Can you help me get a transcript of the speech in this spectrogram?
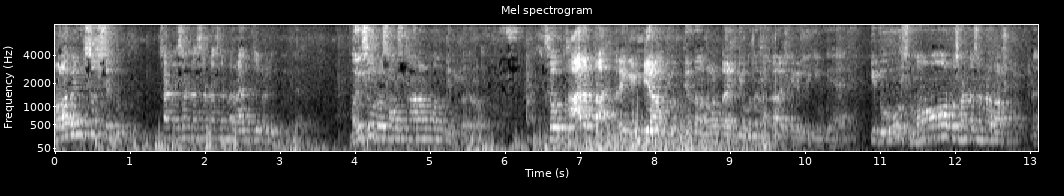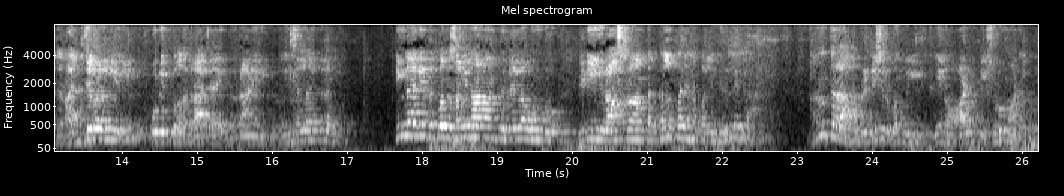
ಪ್ರಾವಿನ್ಸಸ್ ಇದ್ದು, ಸಣ್ಣ ಸಣ್ಣ ಸಣ್ಣ ಸಣ್ಣ ರಾಜ್ಯಗಳಿದ್ದಿಲ್ಲ ಮೈಸೂರು ಸಂಸ್ಥಾನವೂ ಒಂದಿತ್ತು ಅದರೊಳಗೆ. ಸೊ ಭಾರತ, ಅಂದ್ರೆ ಇಂಡಿಯಾ ಅಂತ ಇವತ್ತೇನು ನಾವು ನೋಡ್ತಾ ಇದ್ದೀವಿ ಒಂದು ನಕಾಶೆಯಲ್ಲಿ ಹಿಂಗೆ. ಇದು ಸುಮಾರು ಸಣ್ಣ ಸಣ್ಣ ರಾಷ್ಟ್ರ, ರಾಜ್ಯಗಳಲ್ಲಿ ಕೂಡಿತ್ತು, ಅದಕ್ಕೆ ರಾಜ ಇದ್ರು, ರಾಣಿ ಇದ್ರು, ಹಿಂಗೆಲ್ಲ ಇದ್ರೆ. ಹಿಂಗಾಗಿ ಇದಕ್ಕೊಂದು ಸಂವಿಧಾನ ಅಂತ ಇರಲಿಲ್ಲ ಒಂದು ಇಡೀ ರಾಷ್ಟ್ರ ಅಂತ ಕಲ್ಪನೆ ನಮ್ಮಲ್ಲಿ ಇರಲಿಲ್ಲ. ನಂತರ ಬ್ರಿಟಿಷರು ಬಂದು ಈ ಏನು ಆಳ್ವಿಕೆ ಶುರು ಮಾಡಿದ್ರು.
